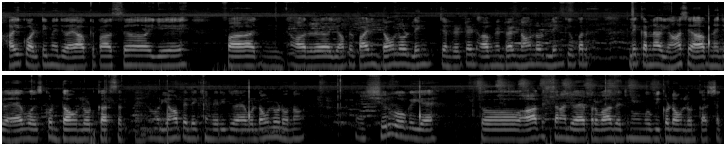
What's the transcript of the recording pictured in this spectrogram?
हाई क्वालिटी में जो है, आपके पास ये और यहाँ पे फ़ाइल डाउनलोड लिंक जनरेटेड आपने डायरेक्ट डाउनलोड लिंक के ऊपर क्लिक करना है और यहाँ से आपने जो है वो इसको डाउनलोड कर सकते हैं। और यहाँ पे देखें मेरी जो है वो डाउनलोड होना शुरू हो गई है। तो आप इस तरह जो है परवाज़ अजनू मूवी को डाउनलोड कर सकते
